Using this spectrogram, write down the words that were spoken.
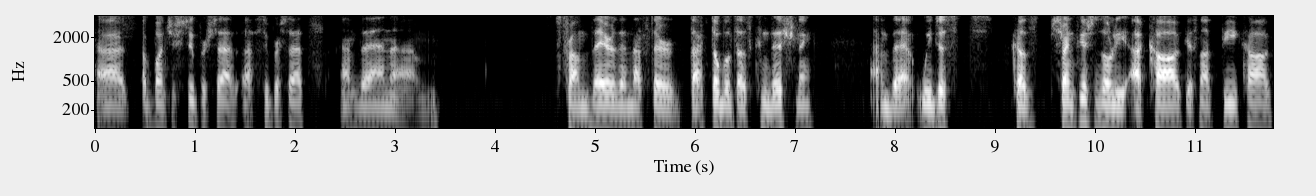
Uh, a bunch of superset uh, supersets, and then um, from there, then that's their that doubles as conditioning, and then we just because strength conditioning is only a cog, it's not the cog.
